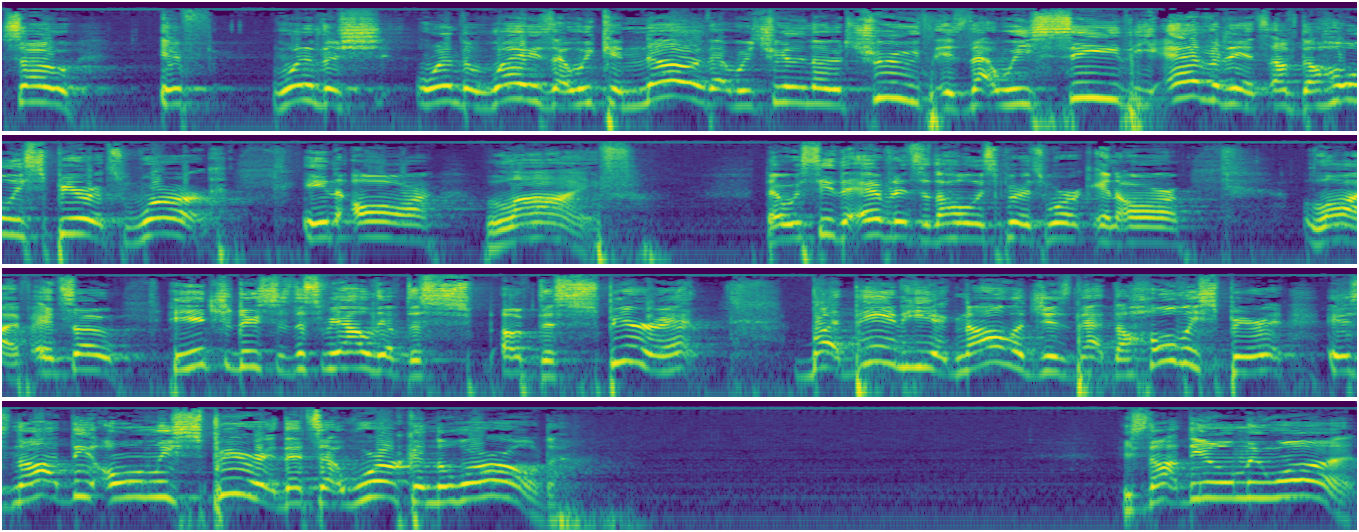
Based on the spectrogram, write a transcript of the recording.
So if one of the one of the ways that we can know that we truly know the truth is that we see the evidence of the Holy Spirit's work in our life that we see the evidence of the Holy Spirit's work in our life. And so he introduces this reality of the, of the Spirit, but then he acknowledges that the Holy Spirit is not the only Spirit that's at work in the world. He's not the only one.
